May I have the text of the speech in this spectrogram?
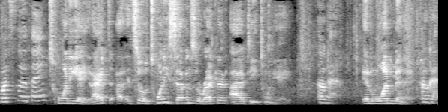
What's the thing? 28. I have to, so 27 is the record. I have to eat 28 Okay. in one minute. Okay.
